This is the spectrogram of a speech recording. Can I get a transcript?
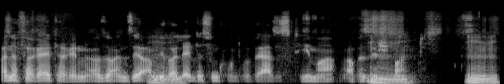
einer Verräterin, also ein sehr mhm. ambivalentes und kontroverses Thema, aber sehr mhm. spannend. Mhm.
